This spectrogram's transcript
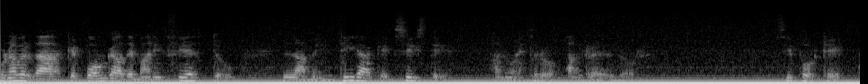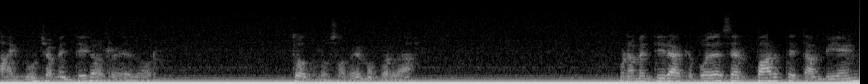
Una verdad que ponga de manifiesto la mentira que existe a nuestro alrededor. Sí, porque hay mucha mentira alrededor. Todos lo sabemos, ¿verdad? Una mentira que puede ser parte también,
